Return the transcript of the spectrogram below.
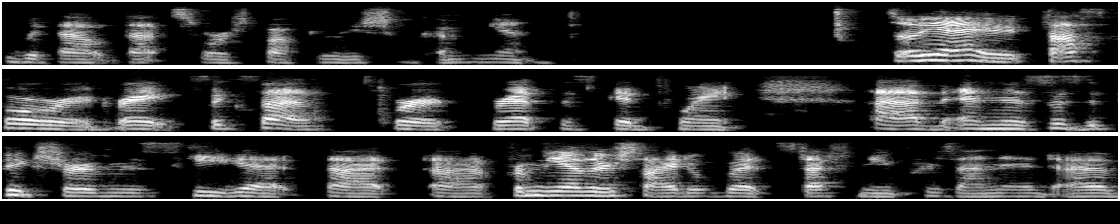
without that source population coming in. So yay, fast forward, right? Success. We're, we're at this good point. Um, and this is a picture of Muskeget that uh, from the other side of what Stephanie presented of,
